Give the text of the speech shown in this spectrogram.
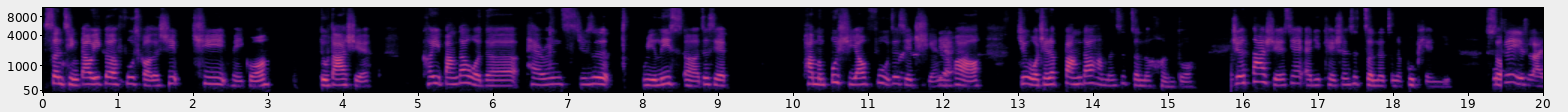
申请到一个 full scholarship 去美国读大学，可以帮到我的 parents，就是 release 呃这些他们不需要付这些钱的话 哦，就我觉得帮到他们是真的很多。我觉得大学现在 education 是真的真的不便宜，所以是来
